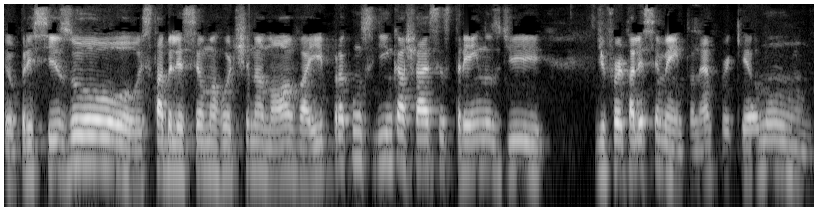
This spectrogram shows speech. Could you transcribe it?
eu preciso estabelecer uma rotina nova aí para conseguir encaixar esses treinos de, de fortalecimento, né? Porque eu não,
